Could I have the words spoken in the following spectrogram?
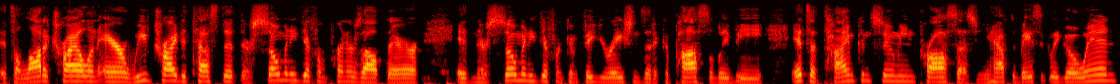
It's a lot of trial and error. We've tried to test it. There's so many different printers out there, and there's so many different configurations that it could possibly be. It's a time consuming process, and you have to basically go in,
